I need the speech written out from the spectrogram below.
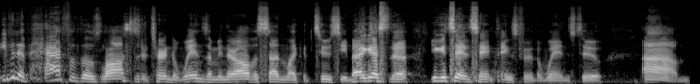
even if half of those losses are turned to wins, I mean they're all of a sudden like a two seed. But I guess the you could say the same things for the wins too. Um,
